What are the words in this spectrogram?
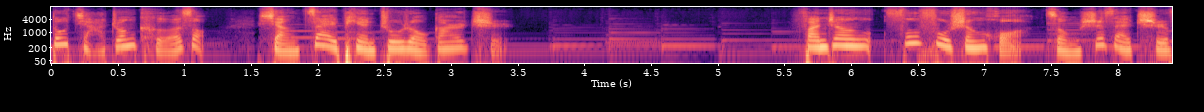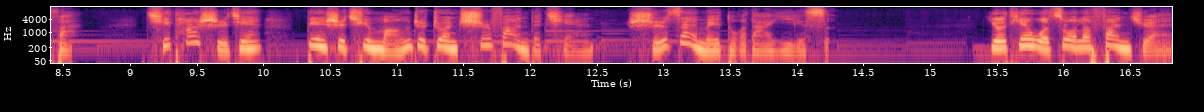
都假装咳嗽，想再骗猪肉干吃。反正夫妇生活总是在吃饭，其他时间便是去忙着赚吃饭的钱，实在没多大意思。有天我做了饭卷，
